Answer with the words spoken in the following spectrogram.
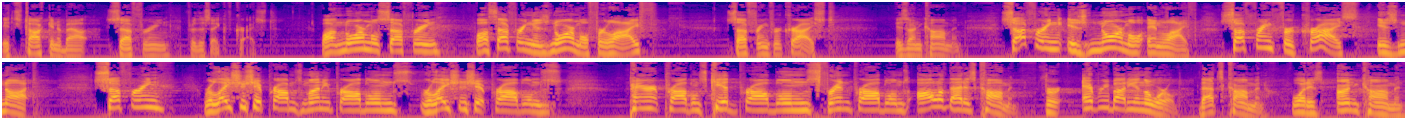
It's talking about suffering for the sake of Christ. While normal suffering, while suffering is normal for life, suffering for Christ is uncommon. Suffering is normal in life. Suffering for Christ is not. Suffering, relationship problems, money problems, relationship problems, parent problems, kid problems, friend problems, all of that is common for everybody in the world. That's common. What is uncommon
